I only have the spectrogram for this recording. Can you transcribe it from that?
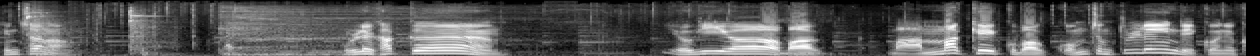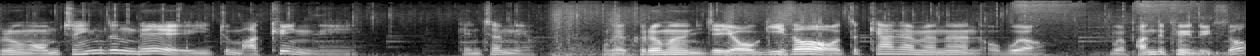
괜찮아. 원래 가끔 여기가 막 막 안 막혀 있고 막 엄청 뚫려 있는 데 있거든요. 그러면 엄청 힘든데 이좀 막혀 있네. 괜찮네요. 오케이. 그러면 이제 여기서 어떻게 하냐면은 어 뭐야. 뭐야. 반대편에도 있어?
